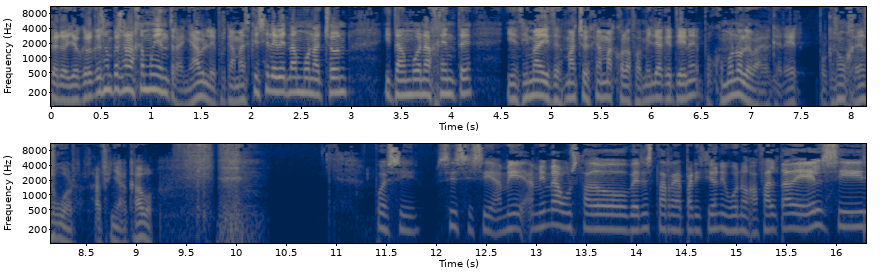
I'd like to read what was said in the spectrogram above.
pero yo creo que es un personaje muy entrañable, porque además que se le ve tan bonachón y tan buena gente, y encima dices, macho, es que además con la familia que tiene, pues cómo no le vas a querer, porque es un Hemsworth, al fin y al cabo. Pues sí, sí, sí, sí. A mí, a mí me ha gustado ver esta reaparición y bueno, a falta de Elsie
